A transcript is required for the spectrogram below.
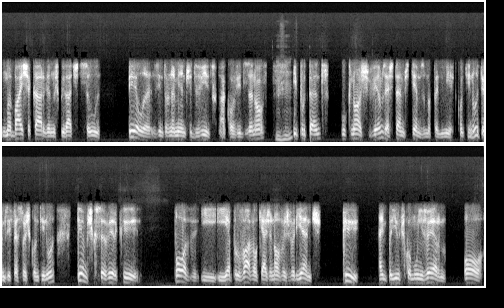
um, uma baixa carga nos cuidados de saúde pelos internamentos devido à Covid-19 Uhum. e, portanto, o que nós vemos é estamos, temos uma pandemia que continua, temos infecções que continuam, temos que saber que pode e, e é provável que haja novas variantes que, em períodos como o inverno ou,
